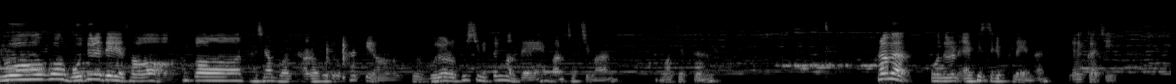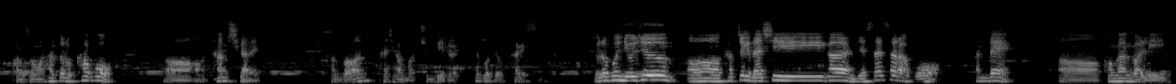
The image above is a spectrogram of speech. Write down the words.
요거 모듈에 대해서 한번 다시 한번 다뤄보도록 할게요. 그 무료로 PCB 뜬 건데 뭐 어쨌든 그러면 오늘은 MP3 플레이는 여기까지 방송을 하도록 하고 어, 다음 시간에 한번 다시 한번 준비를 해보도록 하겠습니다. 여러분 요즘 어, 갑자기 날씨가 이제 쌀쌀하고 한데 어, 건강관리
